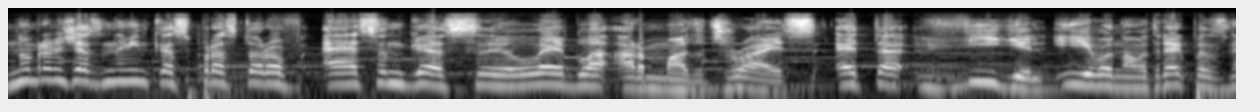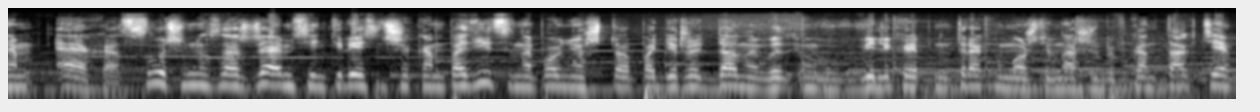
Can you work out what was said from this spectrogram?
Ну, прямо сейчас новинка с просторов СНГ с лейбла Armada Trice. Это Вигель и его новый трек под названием Эхо. Слушаем, наслаждаемся интереснейшей композицией. Напомню, что поддержать данный великолепный трек вы можете в нашей группе ВКонтакте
